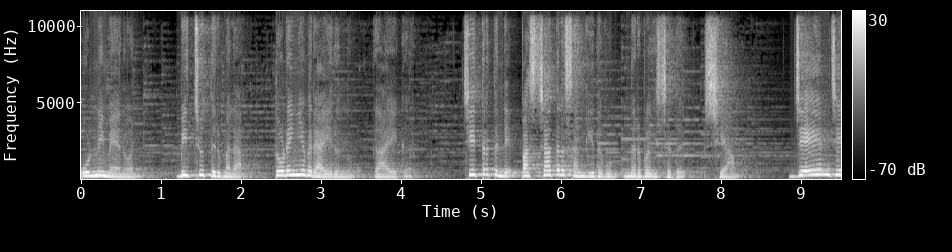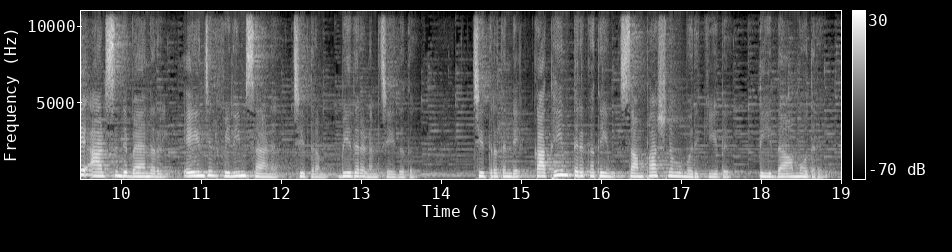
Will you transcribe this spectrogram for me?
Unnimenon Bichu Thirumala തുടങ്ങിയവരായിരുന്നു ഗായകർ. ചിത്രത്തിന്റെ പശ്ചാത്തല സംഗീതവും നിർവഹിച്ചത് ശ്യാം. ജെ എം ജെ ആർട്സിന്റെ ബാനറിൽ ഏഞ്ചൽ ഫിലിംസാണ് ചിത്രം വിതരണം ചെയ്തത്. ചിത്രത്തിന്റെ കഥയും തിരക്കഥയും സംഭാഷണവും ഒരുക്കിയത് ടി ദാമോദരൻ.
